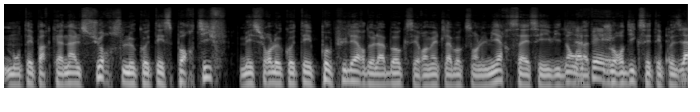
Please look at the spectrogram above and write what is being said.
montée par Canal sur le côté sportif, mais sur le côté populaire de la boxe et remettre la boxe en lumière, ça c'est évident. On a toujours dit que c'était positif.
